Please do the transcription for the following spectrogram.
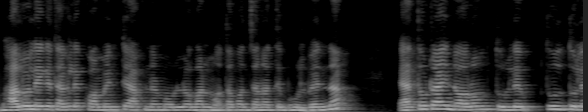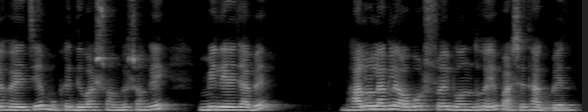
ভালো লেগে থাকলে কমেন্টে আপনার মূল্যবান মতামত জানাতে ভুলবেন না। এতটাই নরম তুলে, তুল তুলে হয়েছে, মুখে দেওয়ার সঙ্গে সঙ্গে মিলিয়ে যাবে। ভালো লাগলে অবশ্যই বন্ধু হয়ে পাশে থাকবেন।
